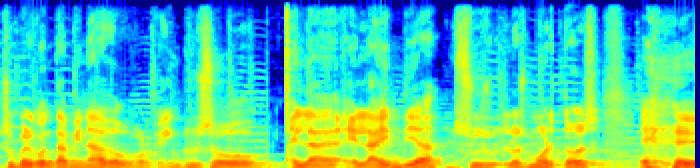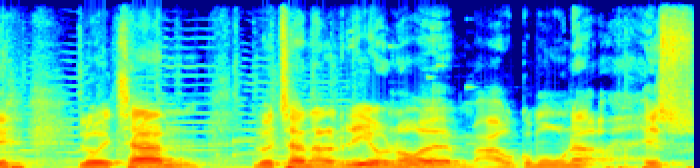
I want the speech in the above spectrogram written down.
súper contaminado, porque incluso en la, en la India los muertos eh, lo echan lo echan al río, ¿no? Eh, como una es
